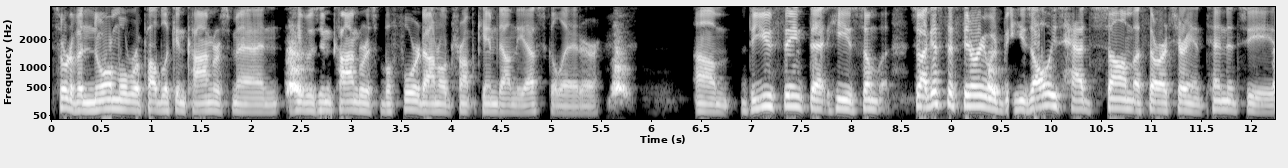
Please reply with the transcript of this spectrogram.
sort of a normal Republican congressman. He was in Congress before Donald Trump came down the escalator. Um, do you think that he's some? So I guess the theory would be he's always had some authoritarian tendencies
